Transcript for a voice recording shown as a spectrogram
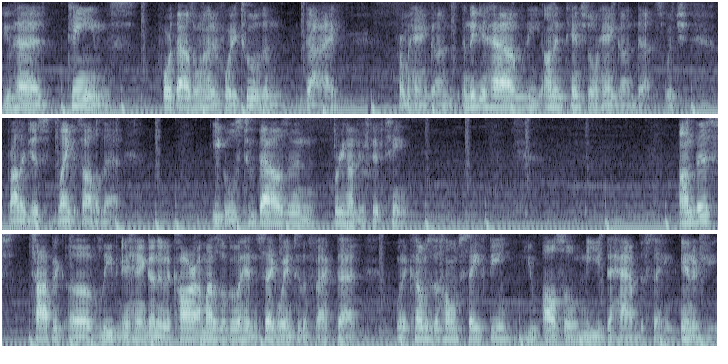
You've had teens 4,142 of them die from handguns. And then you have the unintentional handgun deaths, which probably just blankets all of that, equals 2,315. On this topic of leaving your handgun in a car, I might as well go ahead and segue into the fact that when it comes to home safety, you also need to have the same energy.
